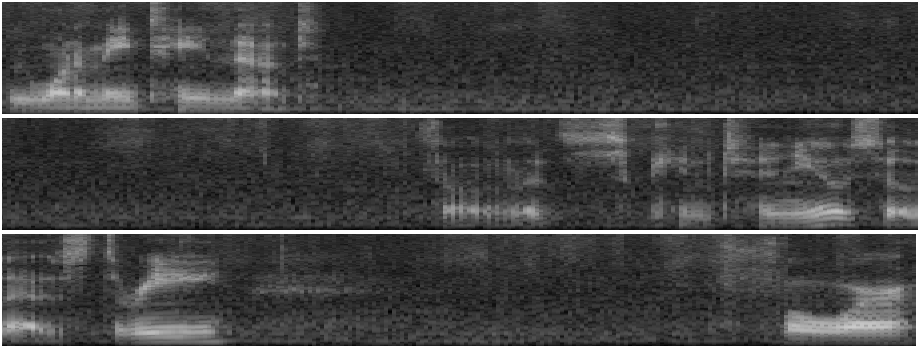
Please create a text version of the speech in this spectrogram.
we want to maintain that. So let's continue. So that was three, four,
